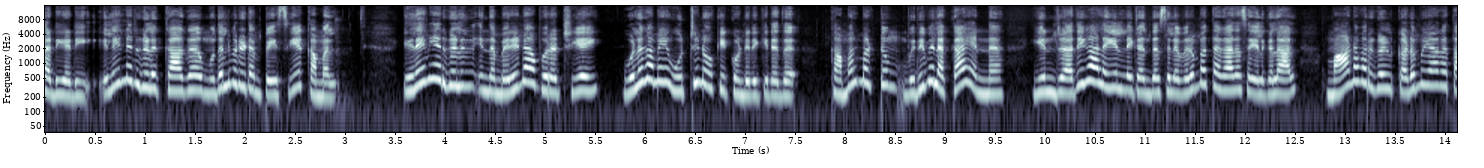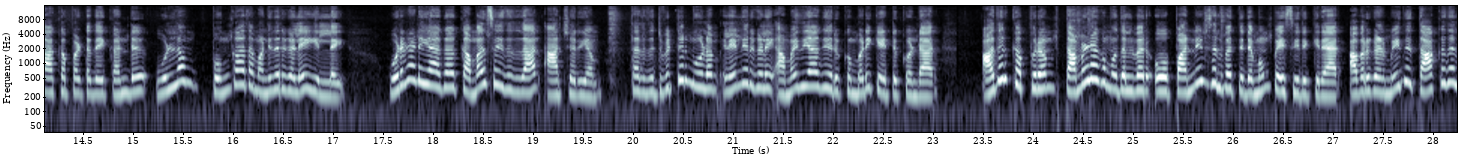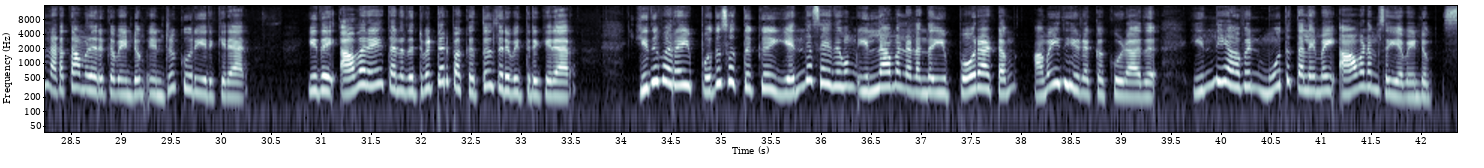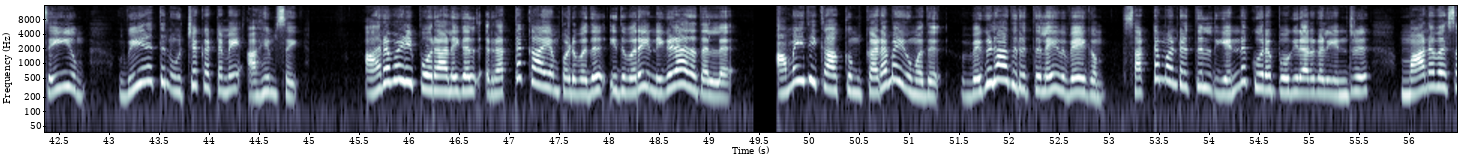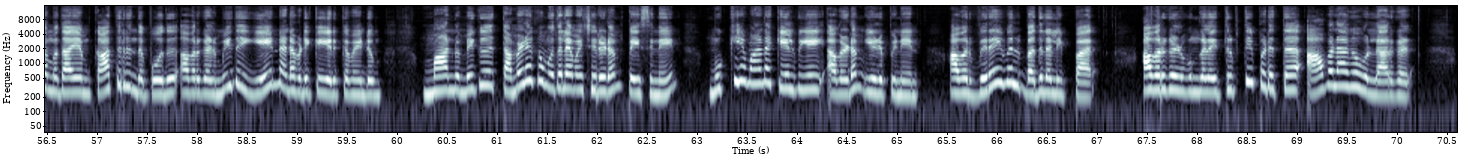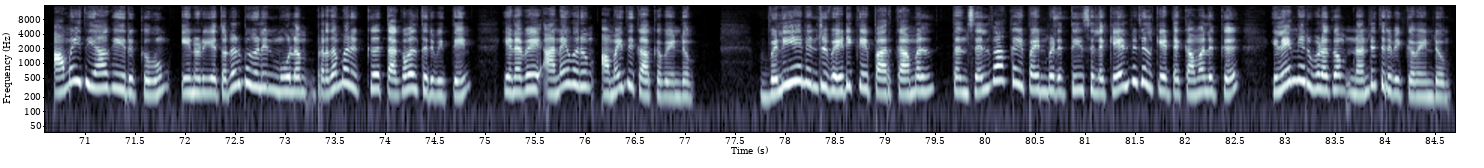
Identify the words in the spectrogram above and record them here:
தடியடி. இளைஞர்களுக்காக முதல்வரிடம் பேசிய கமல் இளைஞர்களின் இந்த மெரினா புரட்சியை உலகமே உற்று நோக்கிக் கொண்டிருக்கிறது. கமல் மட்டும் விதிவிலக்கா என்ன? இன்று அதிகாலையில் நிகழ்ந்த சில விரும்பத்தகாத செயல்களால் மாணவர்கள் கடுமையாக தாக்கப்பட்டதை கண்டு உள்ளம் பொங்காத மனிதர்களே இல்லை. உடனடியாக கமல் செய்ததுதான் ஆச்சரியம். தனது ட்விட்டர் மூலம் இளைஞர்களை அமைதியாக இருக்கும்படி கேட்டுக்கொண்டார் அதற்கப்புறம் தமிழக முதல்வர் ஓ பன்னீர்செல்வத்திடமும் பேசியிருக்கிறார். அவர்கள் மீது தாக்குதல் நடத்தாமல் இருக்க வேண்டும் என்று கூறியிருக்கிறார். இதை அவரே தனது ட்விட்டர் பக்கத்தில் தெரிவித்திருக்கிறார். இதுவரை பொது சொத்துக்கு எந்த சேதமும் இல்லாமல் நடந்த இப்போராட்டம் அமைதி இழக்கக்கூடாது. இந்தியாவின் மூத்த தலைமை ஆவணம் செய்ய வேண்டும். செய்யும் வீரத்தின் உச்சக்கட்டமே அகிம்சை அறவழி போராளிகள் இரத்த காயம் படுவது இதுவரை நிகழாததல்ல. அமைதி காக்கும் கடமை உமது. வெகுளாதிருத்தலே விவேகம். சட்டமன்றத்தில் என்ன கூறப் போகிறார்கள் என்று மாணவர் சமுதாயம் காத்திருந்த போது அவர்கள் மீது ஏன் நடவடிக்கை எடுக்க வேண்டும்? மாண்புமிகு தமிழக முதலமைச்சரிடம் பேசினேன். முக்கியமான கேள்வியை அவரிடம் எழுப்பினேன். அவர் விரைவில் பதிலளிப்பார். அவர்கள் உங்களை திருப்திப்படுத்த ஆவலாக உள்ளார்கள். அமைதியாக இருக்கவும் என்னுடைய தொடர்புகளின் மூலம் பிரதமருக்கு தகவல் தெரிவித்தேன். எனவே அனைவரும் அமைதி காக்க வேண்டும். வெளியே நின்று வேடிக்கை பார்க்காமல் தன் செல்வாக்கை பயன்படுத்தி சில கேள்விகள் கேட்ட கமலுக்கு இளைஞர் உலகம் நன்றி தெரிவிக்க வேண்டும்.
